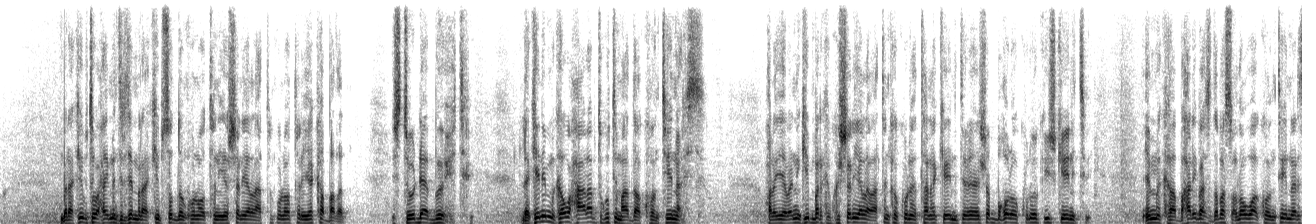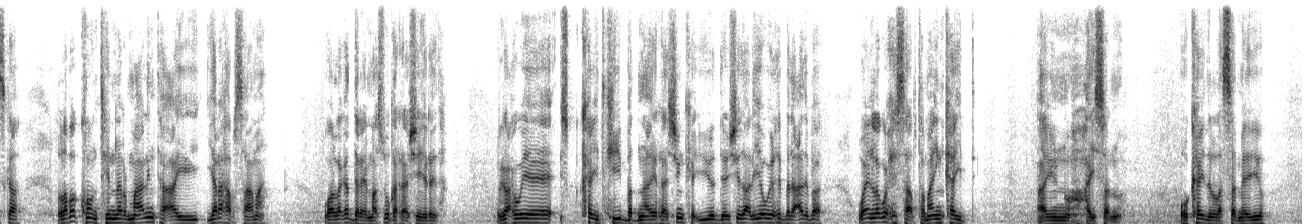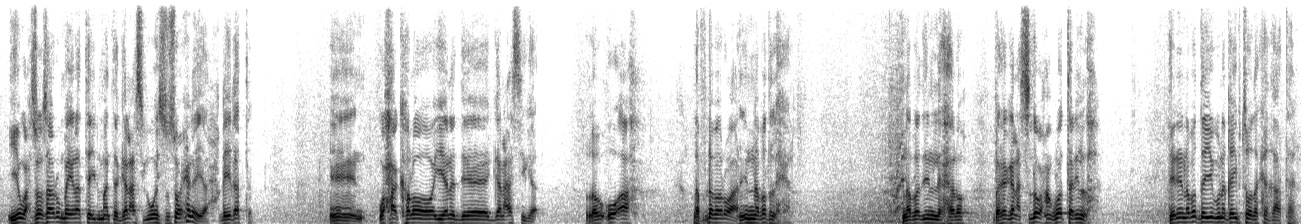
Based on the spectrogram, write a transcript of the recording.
Maraakiibtu waxay iman jirtay maraakiib soddon kun oo tan iyo shan iyo labaatan kun oo tan iyo ka badan istoodhaa buuxi tiri laakiin iminka waxaa alaabta ku jiray jiray laba container maalinta ay yara habsaamaan waa laga dareemaa suuqa raashin yarada marka waxa weeye kaydkii badnaayay raashinka iyo dee iyo wixii badacadaba waa in lagu xisaabtamaa in kayd aynu haysanno oo kayd la sameeyo iyo wax soo saarun bay ila tahay maanta ganacsiga way soo xidhaya xaqiiqatan. Waxaa kaloo iyana dee ganacsiga u ah lafdhabar u ah in nabad la helo. Nabad in la helo marka ganacsada waxaan kula talin lahaa. Dee inay nabadda iyaguna qaybtooda ka qaataan.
